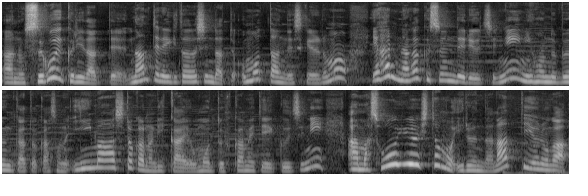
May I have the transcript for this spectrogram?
あのすごい国だってなんて礼儀正しいんだって思ったんですけれどもやはり長く住んでるうちに日本の文化とかその言い回しとかの理解をもっと深めていくうちにあまあそういう人もいるんだなっていうのが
